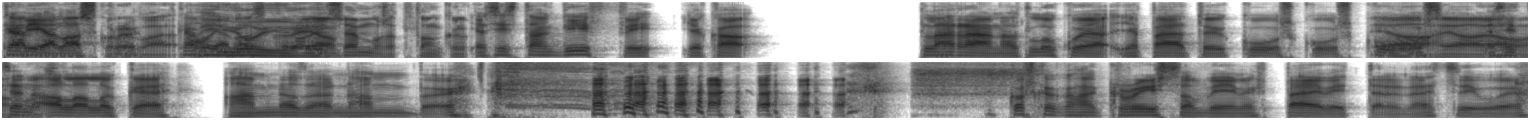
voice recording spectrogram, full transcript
kävijälaskuri. vai? Kävijälaskuri, oi, oi, joo. oi, semmoset on kyllä. ja siis tämä on giffi, joka plärää noita lukuja ja päätyy 666, Joo, joo, ja sitten sen alla lukee I'm not a number. Koskakohan Chris on viimeksi päivittänyt näitä sivuja?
